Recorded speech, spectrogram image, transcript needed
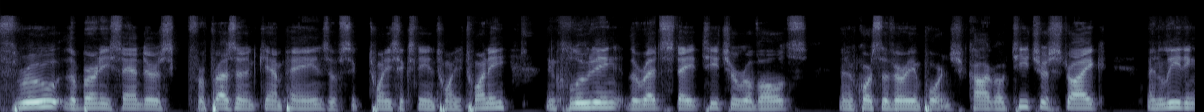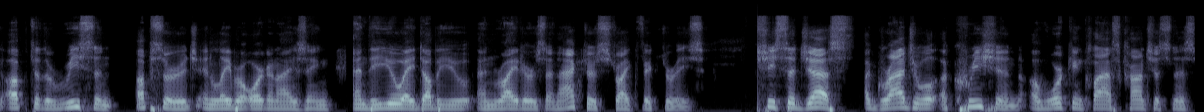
through the Bernie Sanders for president campaigns of 2016 and 2020, including the red state teacher revolts, and of course, the very important Chicago teacher strike, and leading up to the recent upsurge in labor organizing and the UAW and writers and actors strike victories. She suggests a gradual accretion of working class consciousness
